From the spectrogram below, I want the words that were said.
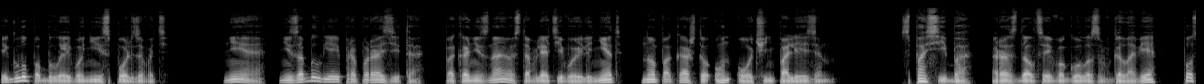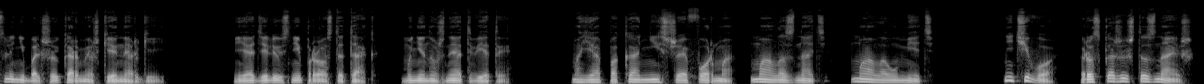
и глупо было его не использовать. Не, не забыл я и про паразита. Пока не знаю, оставлять его или нет, но пока что он очень полезен. «Спасибо», — раздался его голос в голове после небольшой кормежки энергией. «Я делюсь не просто так. Мне нужны ответы. Моя пока низшая форма, мало знать, мало уметь. Ничего, расскажи, что знаешь.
